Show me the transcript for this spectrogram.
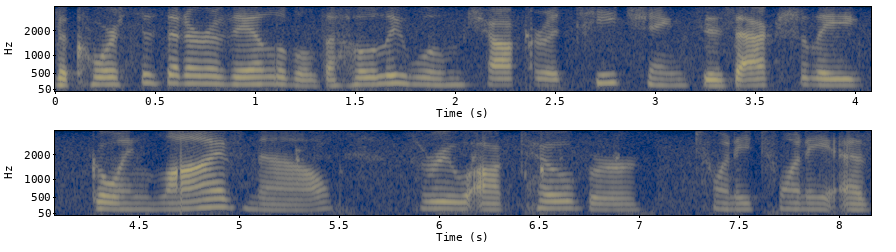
the courses that are available, the Holy Womb Chakra Teachings is actually going live now through October 2020 as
